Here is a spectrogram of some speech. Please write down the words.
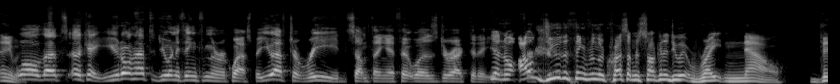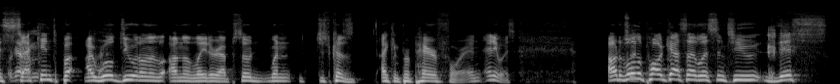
anyway. Well, that's okay. You don't have to do anything from the request, but you have to read something if it was directed at you. yeah, no, I'll sure. do the thing from the request. I'm just not going to do it right now, this Okay, I'm- second, but I will do it on a, on a later episode when just because I can prepare for it. And anyways, out of all the podcasts I listened to, this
